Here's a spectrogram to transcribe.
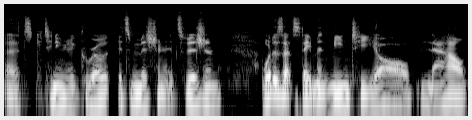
Uh, it's continuing to grow its mission, its vision. What does that statement mean to y'all now?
